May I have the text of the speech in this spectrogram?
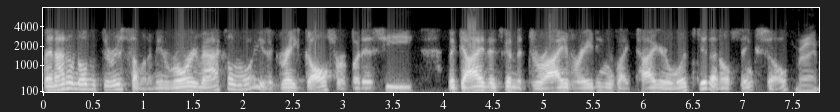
And I don't know that there is someone. I mean, Rory McIlroy is a great golfer, but is he the guy that's going to drive ratings like Tiger Woods did? I don't think so. Right.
